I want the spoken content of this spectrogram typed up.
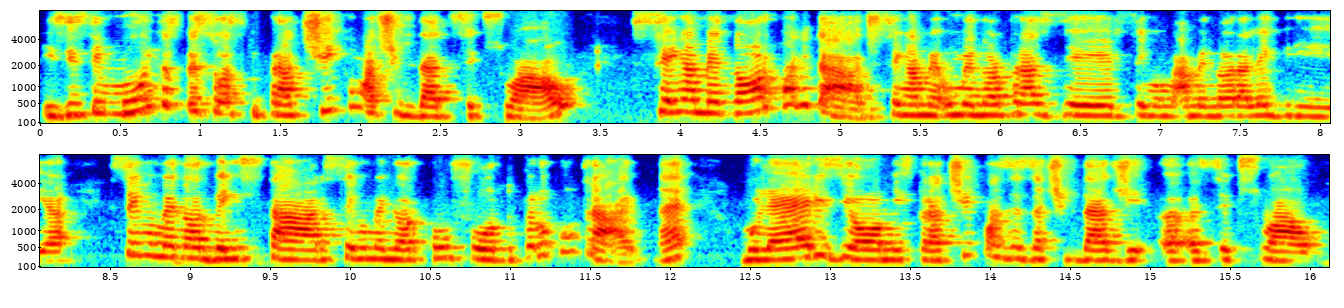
Existem muitas pessoas que praticam atividade sexual sem a menor qualidade, sem a, o menor prazer, sem a menor alegria, sem o menor bem-estar, sem o menor conforto, pelo contrário, né? Mulheres e homens praticam, às vezes, atividade uh, sexual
